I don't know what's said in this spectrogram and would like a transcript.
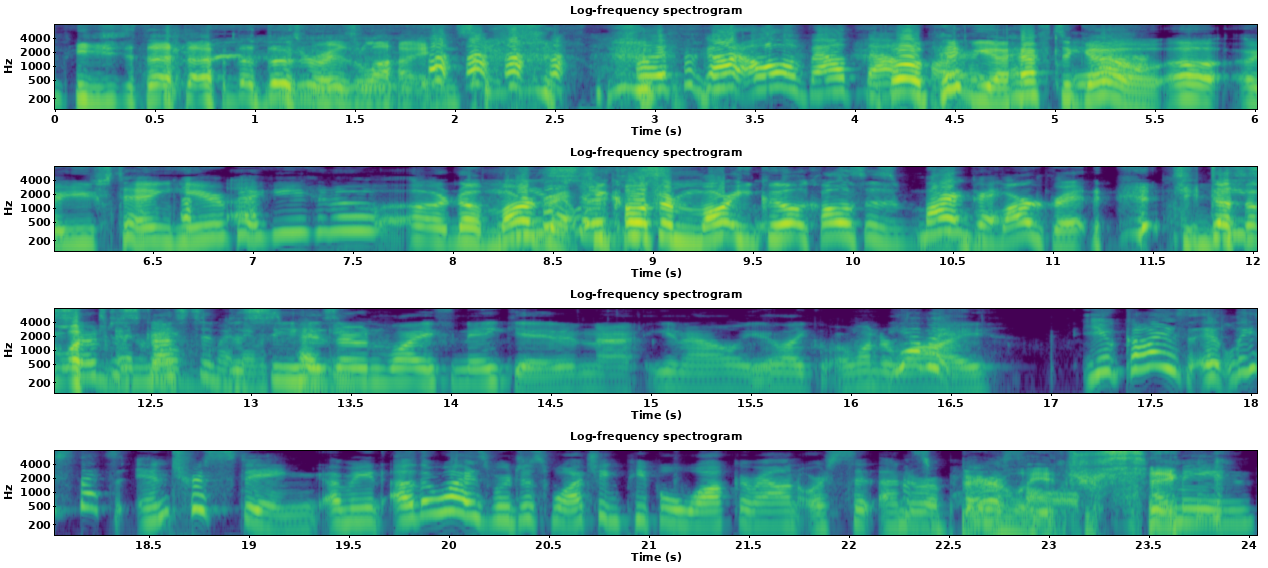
He just- that- that- those were his lines. Oh, I forgot all about that. oh, part. Peggy, I have to go. Oh, are you staying here, Peggy? No, or no, Margaret. so She calls her Mar. He calls his Margaret. Margaret. She doesn't he's so like to disgusted to name's see his own wife naked, and uh, you know, you're like, I wonder Yeah, but- why. You guys, at least that's interesting. I mean, otherwise we're just watching people walk around or sit under That's a parasol. barely interesting. I mean,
